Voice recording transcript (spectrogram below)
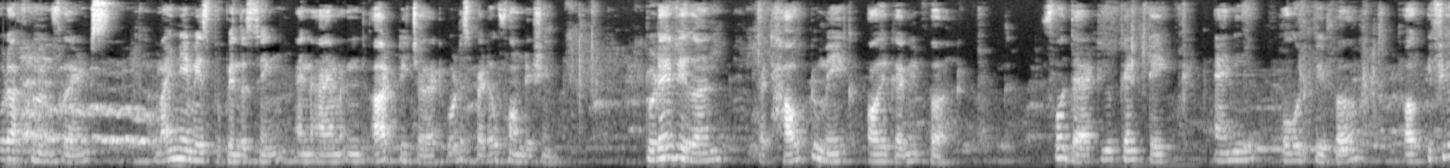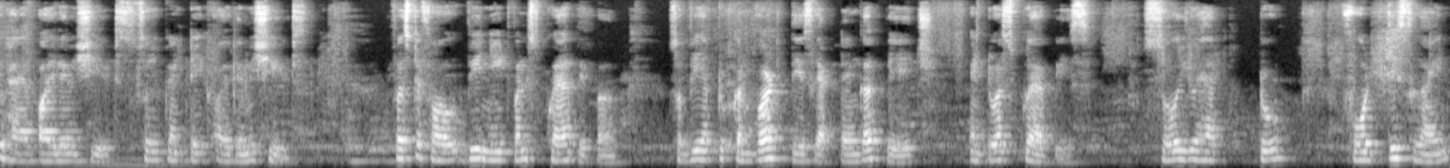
Good afternoon friends. My name is Bhupinder Singh and I am an art teacher at Lotus Petal Foundation. Today we learn that how to make origami bird. For that you can take any old paper or if you have origami sheets so you can take origami sheets. First of all we need one square paper so we have to convert this rectangle page into a square piece. So you have to fold this line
